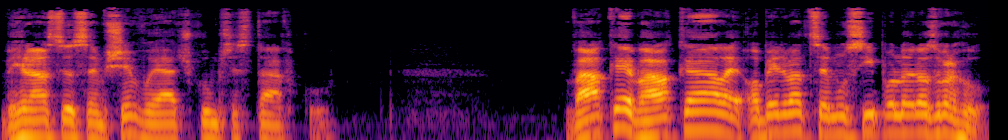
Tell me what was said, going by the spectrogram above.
Vyhlásil jsem všem vojáčkům přestávku. Válka je válka, ale obědvat se musí podle rozvrhu.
